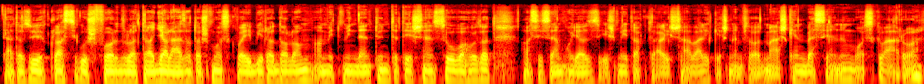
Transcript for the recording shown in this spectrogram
tehát az ő klasszikus fordulata a gyalázatos moszkvai birodalom, amit minden tüntetésen szóba hozott, azt hiszem, hogy az ismét aktuálisá válik, és nem szabad másként beszélnünk Moszkváról.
